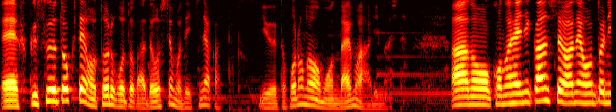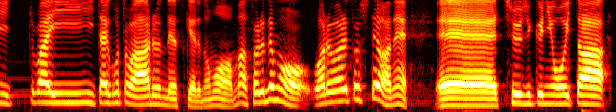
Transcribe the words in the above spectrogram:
えー、複数得点を取ることがどうしてもできなかったというところの問題もありました。あの、この辺に関してはね、本当にいっぱい言いたいことはあるんですけれども、まあ、それでも我々としてはね、えー、中軸に置いた、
